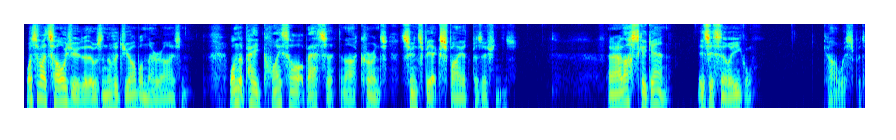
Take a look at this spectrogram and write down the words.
What if I told you that there was another job on the horizon? One that paid quite a lot better than our current, soon to be expired positions? And I'd ask again, is this illegal? Carl whispered,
